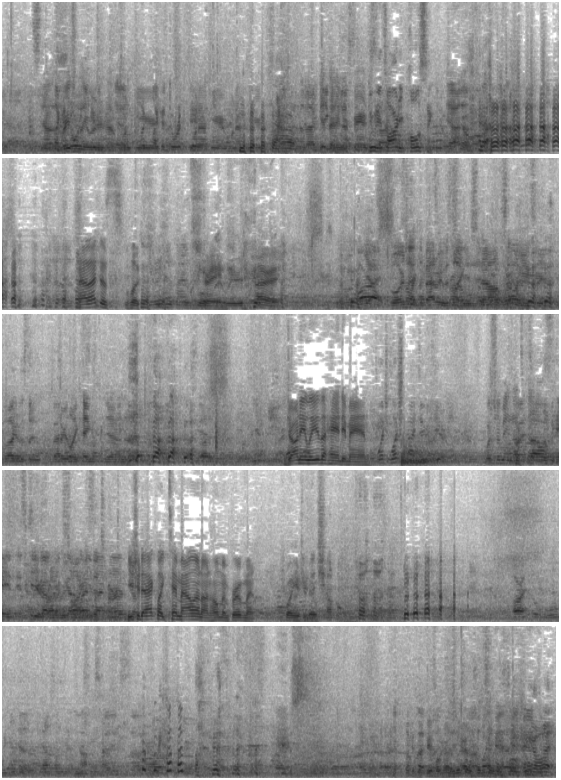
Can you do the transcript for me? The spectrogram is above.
purposes. Now, originally we would have one here, like a dork one out here, and one out here. Get that interference. Dude, it's already pulsing. Yeah, I know. Now that just looks strange. Weird. All right. Well, originally the battery was like down, so you see it. Like this, the battery like hangs. Yeah. I know. Johnny Lee, the handyman. What, what should I do here? Which I mean, that's kind Oh, of okay, it's here, right? We gotta raise the turn. You should act like Tim Allen on Home Improvement. That's what you should do. Chuckle. All right, well, we need to have something to do some space. Look at the people that Hang away.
